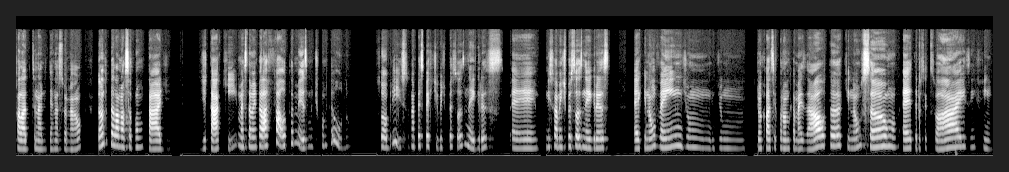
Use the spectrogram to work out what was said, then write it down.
falar do cenário internacional, tanto pela nossa vontade de estar tá aqui, mas também pela falta mesmo de conteúdo sobre isso na perspectiva de pessoas negras, é, principalmente pessoas negras é, que não vêm de, um, de, um, de uma classe econômica mais alta, que não são heterossexuais, enfim,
